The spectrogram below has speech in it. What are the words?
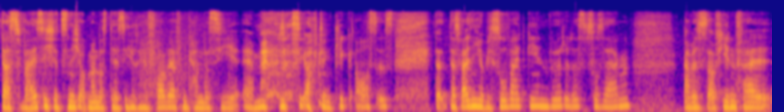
Das weiß ich jetzt nicht, ob man das der Serie vorwerfen kann, dass sie, ähm, dass sie auf den Kick aus ist. Das weiß ich nicht, ob ich so weit gehen würde, das zu sagen. Aber es ist auf jeden Fall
